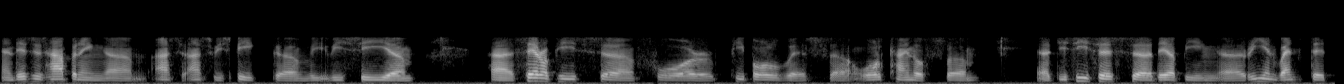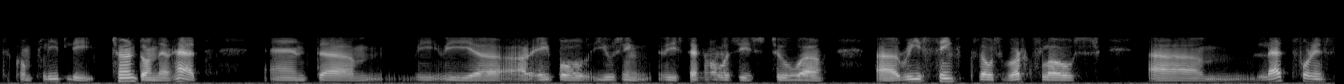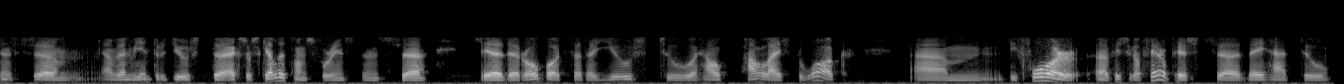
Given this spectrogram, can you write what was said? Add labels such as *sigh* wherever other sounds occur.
and this is happening um, as as we speak. Uh, we we see um, uh, therapies uh, for people with uh, all kind of um, uh, diseases. Uh, they are being reinvented, completely turned on their head, and um, we we are able using these technologies to rethink those workflows um, let, for instance, um, when we introduced exoskeletons, for instance, uh, the, the, robots that are used to help paralyzed to walk, um, before uh, physical therapists, uh, they had to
